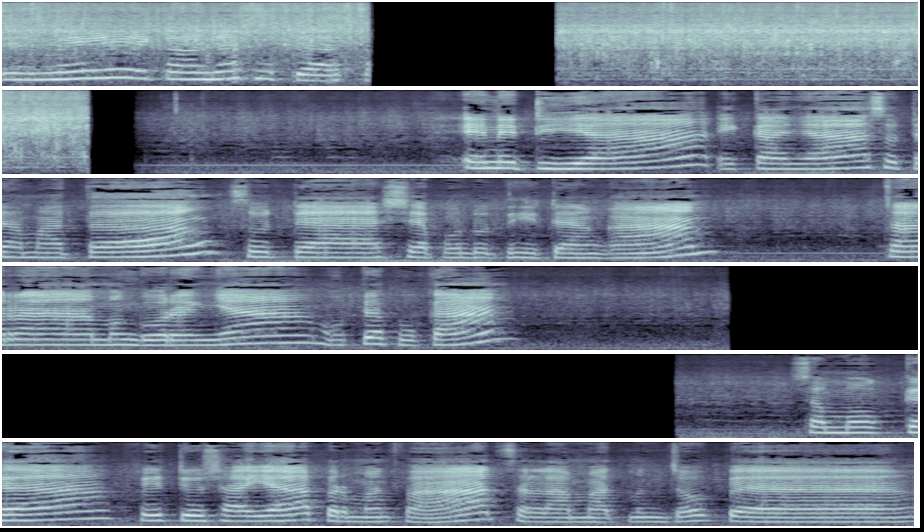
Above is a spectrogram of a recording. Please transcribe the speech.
ini ikannya sudah ini dia ikannya sudah matang sudah siap untuk dihidangkan cara menggorengnya mudah bukan Semoga video saya bermanfaat. Selamat mencoba.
